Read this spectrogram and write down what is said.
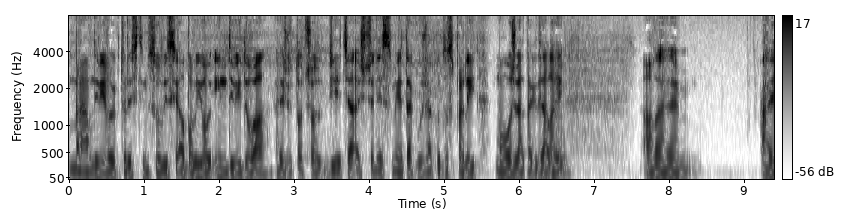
mravný vývoj, ktorý s tým súvisí, alebo vývoj individua, hej, že to, čo dieťa ešte nesmie, tak už ako dospelý môže a tak ďalej. Mm. Ale aj...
